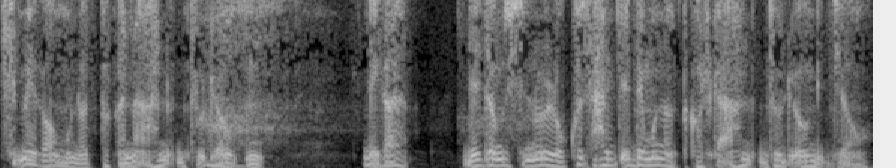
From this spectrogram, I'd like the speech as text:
치매가 오면 어떡하나 하는 두려움. 아. 내가 내 정신을 놓고 살게 되면 어떡할까 하는 두려움이죠.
